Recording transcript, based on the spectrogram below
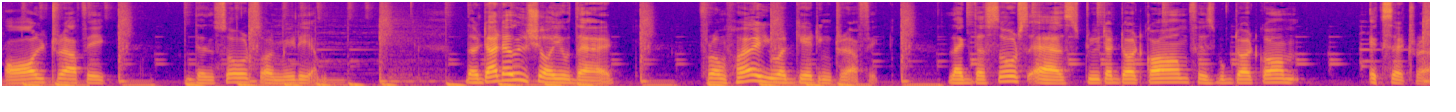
all traffic, then source or medium. The data will show you that from where you are getting traffic like the source as twitter.com, facebook.com, etc.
